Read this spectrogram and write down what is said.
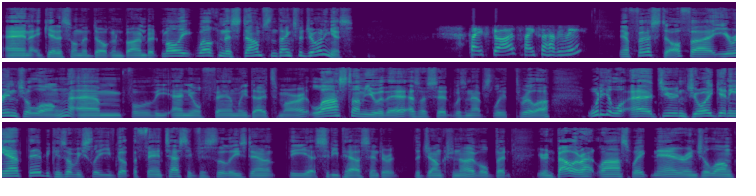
and get us on the dog and bone. But Molly, welcome to Stumps, and thanks for joining us. Thanks, guys. Thanks for having me. Now, first off, uh, you're in Geelong um, for the annual family day tomorrow. Last time you were there, as I said, was an absolute thriller. What do you uh, do? You enjoy getting out there because obviously you've got the fantastic facilities down at the uh, CitiPower Centre at the Junction Oval. But you're in Ballarat last week. Now you're in Geelong.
